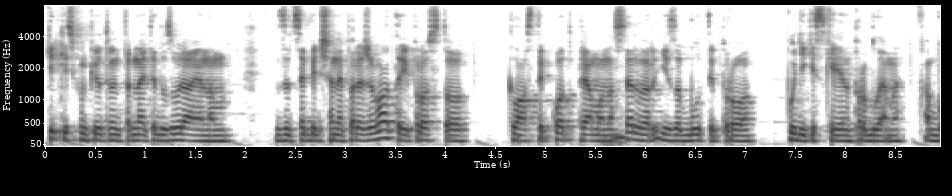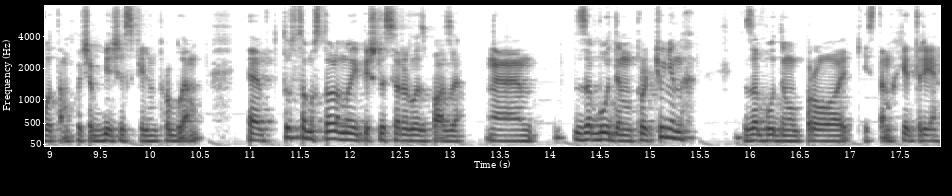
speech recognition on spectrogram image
кількість комп'ютерів в інтернеті дозволяє нам за це більше не переживати і просто класти код прямо на сервер і забути про будь-які scaling проблеми, або там хоча б більше scaling проблем. Е, в ту саму сторону і пішли serverless бази. Е, забудемо про тюнінг, забудемо про якісь там хитрі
